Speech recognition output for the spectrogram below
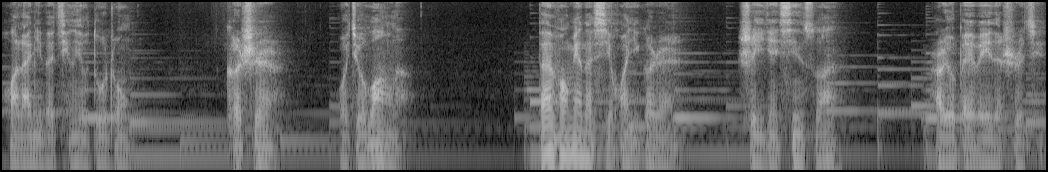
换来你的情有独钟。可是，我就忘了。单方面的喜欢一个人，是一件心酸而又卑微的事情。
